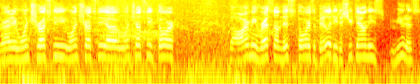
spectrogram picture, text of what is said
Ready, one trusty, one trusty, uh, one trusty Thor. The army rests on this Thor's ability to shoot down these mutas.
